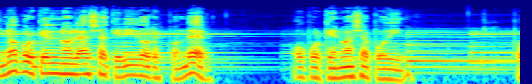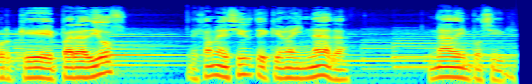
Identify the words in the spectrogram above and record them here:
y no porque Él no le haya querido responder o porque no haya podido. Porque para Dios, déjame decirte que no hay nada, nada imposible.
